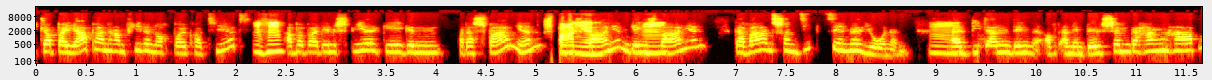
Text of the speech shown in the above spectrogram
Ich glaube, bei Japan haben viele noch boykottiert, mhm. aber bei dem Spiel gegen, war das Spanien? Spanien. Gegen Spanien, gegen mhm. Spanien da waren es schon 17 Millionen, mhm. äh, die dann den, auf, an den Bildschirm gehangen haben.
